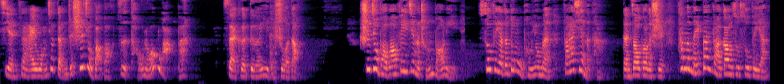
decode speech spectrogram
现在我们就等着狮鹫宝宝自投罗网吧，赛克得意地说道。狮鹫宝宝飞进了城堡里，苏菲亚的动物朋友们发现了它，但糟糕的是，他们没办法告诉苏菲亚。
